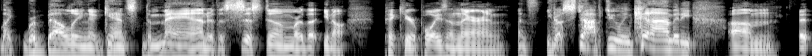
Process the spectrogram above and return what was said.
like rebelling against the man or the system or the, you know, pick your poison there and, and you know, stop doing comedy. Um, it,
